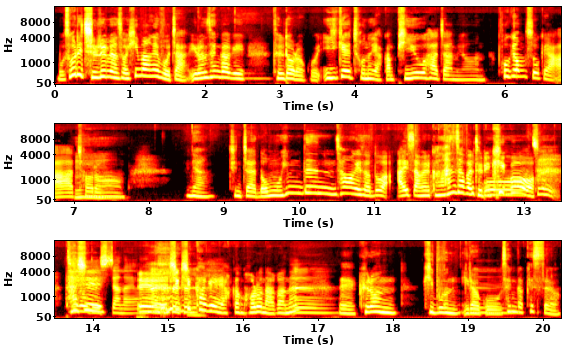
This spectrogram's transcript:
뭐 소리 지르면서 희망해보자. 이런 생각이 음. 들더라고요. 이게 저는 약간 비유하자면 폭염 속의 아아처럼 그냥 진짜 너무 힘든 상황에서도 아이스 아메리카노 한 사발 들이키고 어, 지금 다시-. 예, 씩씩하게 약간 걸어 나가는 음. 네, 그런 기분이라고 음. 생각했어요.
